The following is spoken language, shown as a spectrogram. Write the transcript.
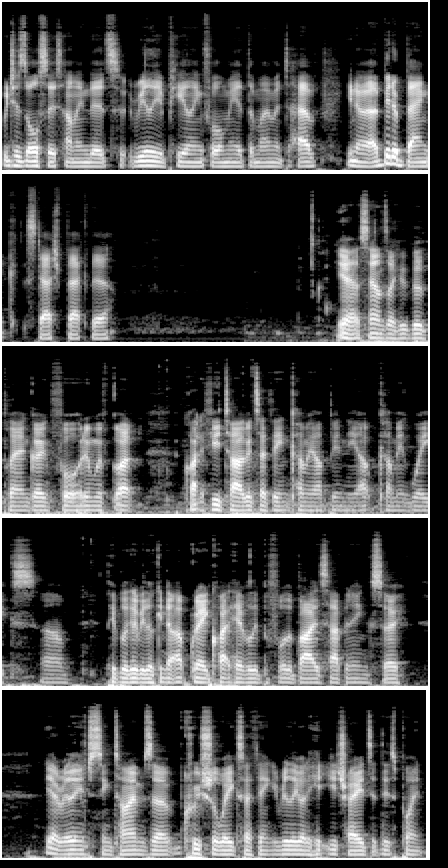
which is also something that's really appealing for me at the moment to have, you know, a bit of bank stash back there. Yeah, sounds like a good plan going forward, and we've got quite a few targets I think coming up in the upcoming weeks. Um, people are going to be looking to upgrade quite heavily before the buy is happening, so yeah, really interesting times, uh, crucial weeks. I think you really got to hit your trades at this point.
